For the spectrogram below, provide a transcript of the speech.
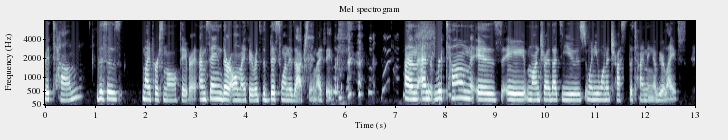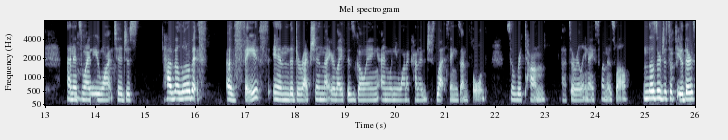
Ritam. This is my personal favorite. I'm saying they're all my favorites, but this one is actually my favorite. Um, and Ritam is a mantra that's used when you want to trust the timing of your life. And it's mm-hmm. when you want to just have a little bit of faith in the direction that your life is going and when you want to kind of just let things unfold. So, Ritam, that's a really nice one as well. And those are just a few. There's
